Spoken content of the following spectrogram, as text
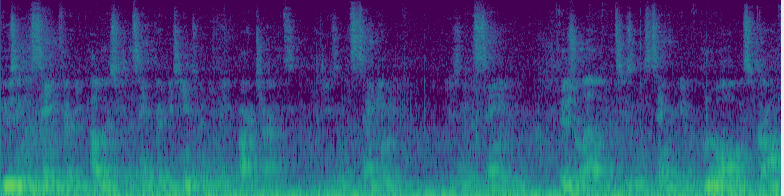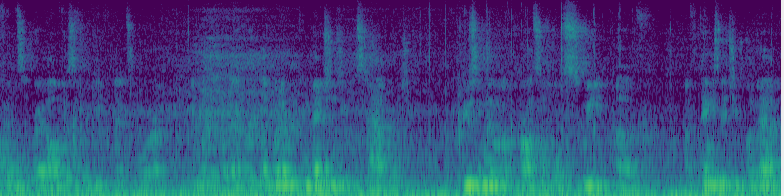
using the same 30 colors for the same 30 teams when you make bar charts, using the same, using the same visual elements, using the same, you know, blue always for offense and red always for defense, or you know, whatever, like whatever conventions you've established, using them across a whole suite of, of things that you put out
